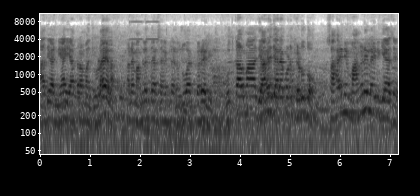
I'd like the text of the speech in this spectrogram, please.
આજે આ ન્યાય યાત્રામાં જોડાયેલા અને મામલતદાર સાહેબને રજૂઆત કરેલી. ભૂતકાળમાં જ્યારે જ્યારે પણ ખેડૂતો સહાયની માંગણી લઈને ગયા છે,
